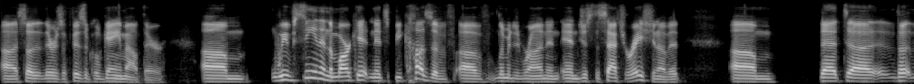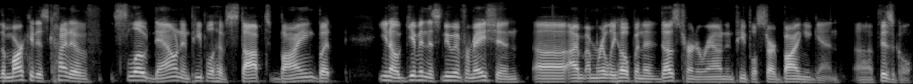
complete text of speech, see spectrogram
uh, so that there's a physical game out there. Um, we've seen in the market, and it's because of of limited run and and just the saturation of it, um, that uh, the the market is kind of slowed down and people have stopped buying. But you know, given this new information, uh, I'm I'm really hoping that it does turn around and people start buying again uh, physical.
